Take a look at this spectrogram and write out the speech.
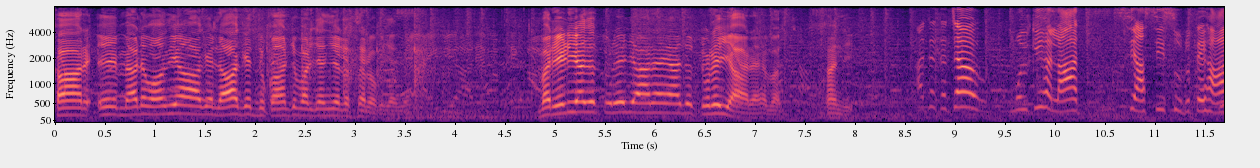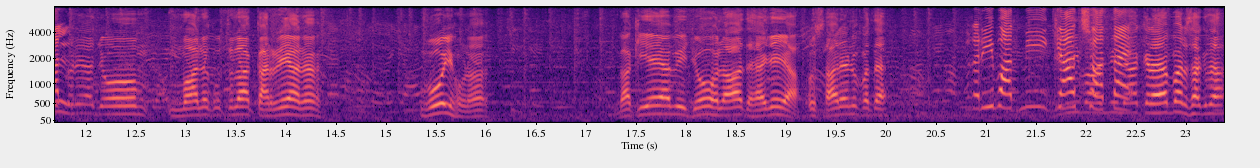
ਕਾਰ ਇਹ ਮੈਡਮ ਆਉਂਦੀਆਂ ਆ ਕੇ ਲਾ ਕੇ ਦੁਕਾਨ 'ਚ ਵੜ ਜਾਂਦੀਆਂ ਰਸਤਾ ਰੁਕ ਜਾਂਦਾ। ਬਸ ਰੇੜੀਆ ਤੇ ਤੁਰੇ ਜਾ ਰਿਹਾ ਹੈ ਤੇ ਤੁਰੇ ਜਾ ਰਿਹਾ ਬਸ। ਹਾਂਜੀ। ਅੱਛਾ ਚਾਚਾ ਮੁਲਕੀ ਹਾਲਾਤ ਸਿਆਸੀ ਸੂਰਤ ਹਾਲ। ਜੋ ਮਾਲਕ ਉਤਲਾ ਕਰ ਰਿਹਾ ਨਾ ਉਹ ਹੀ ਹੋਣਾ। ਬਾਕੀ ਇਹ ਆ ਵੀ ਜੋ ਹਾਲਾਤ ਹੈਗੇ ਆ ਉਹ ਸਾਰਿਆਂ ਨੂੰ ਪਤਾ। ਗਰੀਬ ਆਦਮੀ ਕੀ ਚਾਹਤਾ ਹੈ। ਨਾ ਕਿਰਾਇਆ ਭਰ ਸਕਦਾ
